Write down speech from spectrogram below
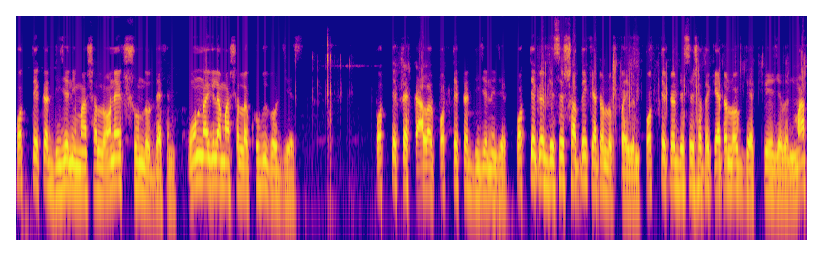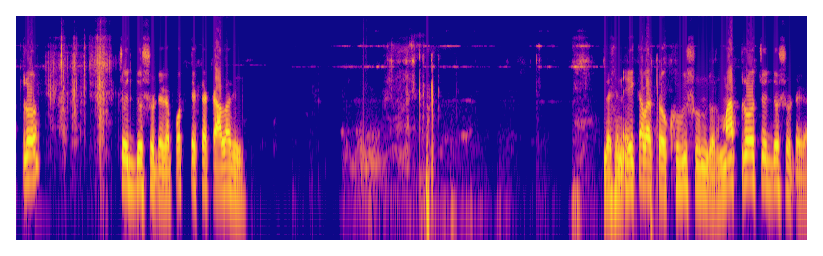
প্রত্যেকটা ডিজাইনই মাসাল্লাহ অনেক সুন্দর দেখেন। ওন্নাগুলা মাসাল্লাহ খুবই গর্জিয়াস প্রত্যেকটা কালার প্রত্যেকটা ডিজাইনে যে প্রত্যেকটা ড্রেসের সাথে ক্যাটালগ পাইবেন। প্রত্যেকটা ড্রেসের সাথে ক্যাটালগ ব্যাগ পেয়ে যাবেন। মাত্র চোদ্দোশো টাকা প্রত্যেকটা কালারই দেখেন এই কালারটাও খুবই সুন্দর। মাত্র চোদ্দোশো টাকা।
